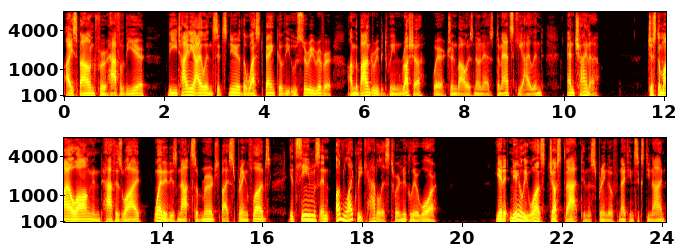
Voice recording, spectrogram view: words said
Icebound for half of the year, the tiny island sits near the west bank of the Ussuri River on the boundary between Russia, where Zhenbao is known as Damansky Island, and China. Just a mile long and half as wide, when it is not submerged by spring floods, it seems an unlikely catalyst for nuclear war. Yet it nearly was just that in the spring of 1969.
